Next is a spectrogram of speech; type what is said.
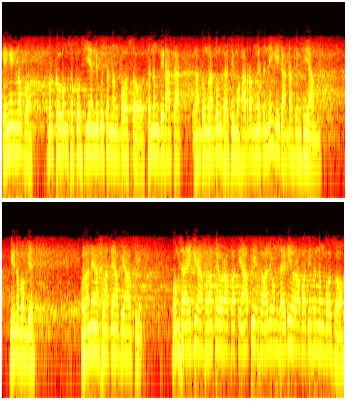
Kenging napa? Mergo wong sepuh siyen niku seneng poso, seneng tirakat. Langkung-langkung sasi Muharram ngeten niki kathah sing siam. Nggih napa nggih? Mulane akhlake apik-apik. Wong saiki akhlake ora pati apik, soalnya wong saiki ora pati seneng poso.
